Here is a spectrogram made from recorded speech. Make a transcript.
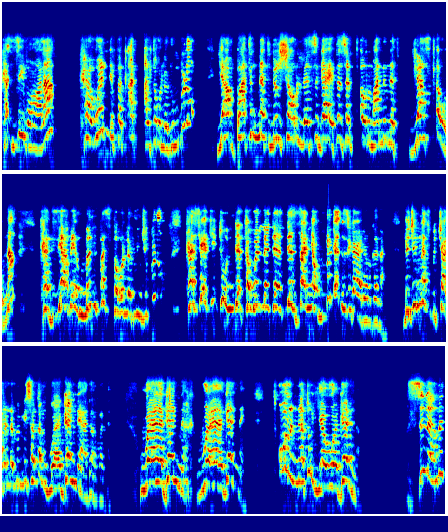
ከዚህ በኋላ ከወንድ ፈቃድ አልተወለዱም ብሎ የአባትነት ድርሻውን ለስጋ የተሰጠውን ማንነት ያስጠውና ከእግዚአብሔር መንፈስ ተወለዱ እንጂ ብሎ ከሴቲቱ እንደተወለደ እንደዛኛው ወገን እዚህ ያደርገናል። ልጅነት ብቻ አይደለም የሚሰጠን ወገን ነው ያደረገን። ወገን ነህ ወገን ነኝ። ጦርነቱ የወገን ነው። ስለምን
